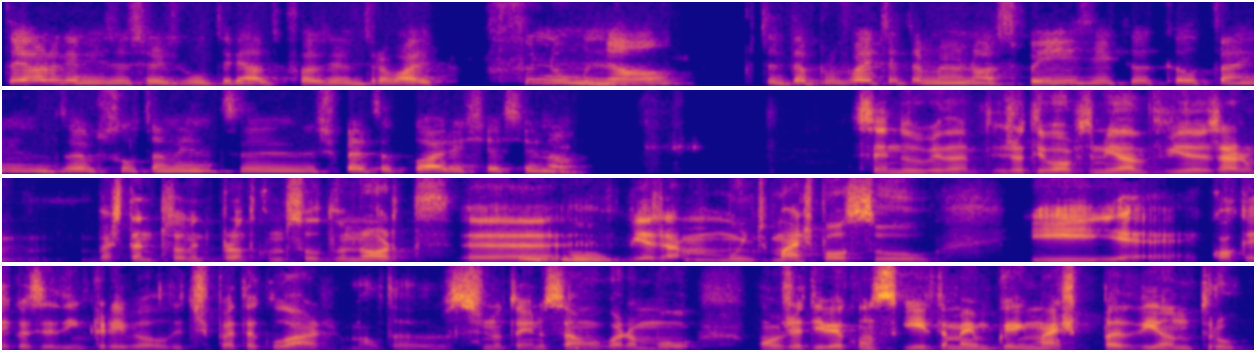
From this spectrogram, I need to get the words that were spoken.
tem organizações de voluntariado que fazem um trabalho fenomenal, portanto aproveitem também o nosso país e aquilo que ele tem de absolutamente espetacular e excepcional. Sem dúvida, eu já tive a oportunidade de viajar bastante, pessoalmente pronto, como sou do norte, uh, uhum. viajar muito mais para o sul e é qualquer coisa de incrível e de espetacular, malta, vocês não têm noção. Agora o meu, o meu objetivo é conseguir também um bocadinho mais para dentro,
